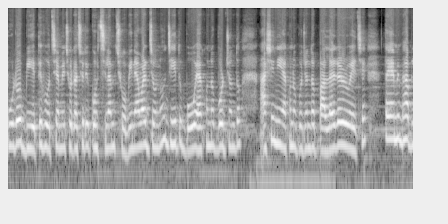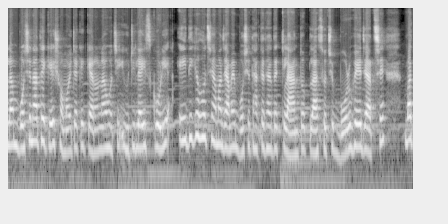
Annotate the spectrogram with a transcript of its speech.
পুরো বিয়েতে হচ্ছে আমি ছোটাছুটি করছিলাম ছবি নেওয়ার জন্য। যেহেতু বউ এখনও পর্যন্ত আসেনি এখনও পর্যন্ত পার্লারে রয়েছে। তাই আমি ভাবলাম, বসে না থেকে সময়টাকে কেন না হচ্ছে ইউটিলাইজ করি। এই দিকে হচ্ছে আমার জামাই বসে থাকতে থাকতে ক্লান্ত প্লাস হচ্ছে বোর হয়ে যাচ্ছে। বাট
